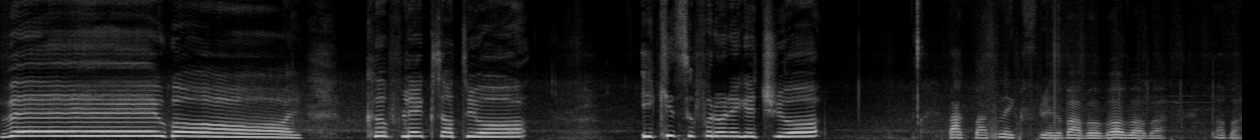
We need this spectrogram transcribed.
ve gol. Kıflex atıyor. 2-0 öne geçiyor. Bak bak ne küfür ediyor. Baba baba baba. Baba.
